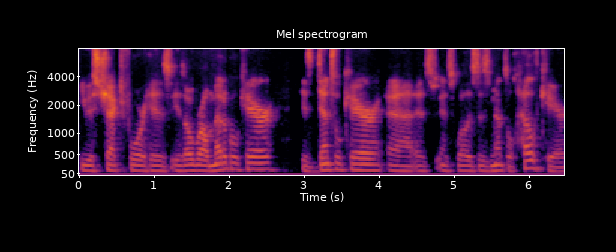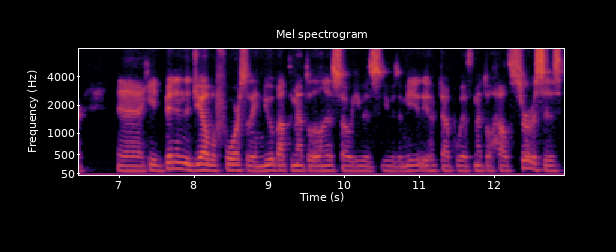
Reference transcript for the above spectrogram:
He was checked for his his overall medical care, his dental care, uh, as, as well as his mental health care. Uh, he had been in the jail before, so they knew about the mental illness. So he was he was immediately hooked up with mental health services,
